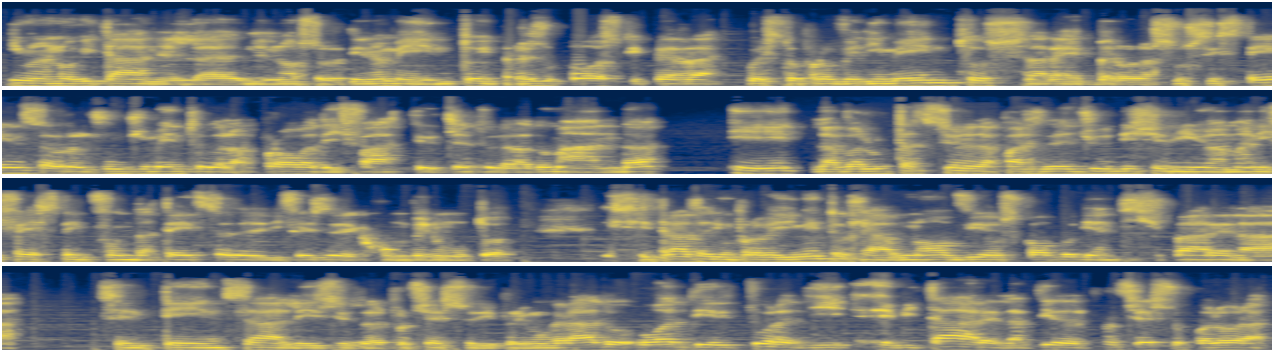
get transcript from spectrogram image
di una novità nel, nel, nostro ordinamento. I presupposti per questo provvedimento sarebbero la sussistenza il raggiungimento della prova dei fatti oggetto della domanda e la valutazione da parte del giudice di una manifesta infondatezza delle difese del convenuto. Si tratta di un provvedimento che ha un ovvio scopo di anticipare la sentenza all'esito del processo di primo grado o addirittura di evitare l'avvio del processo qualora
